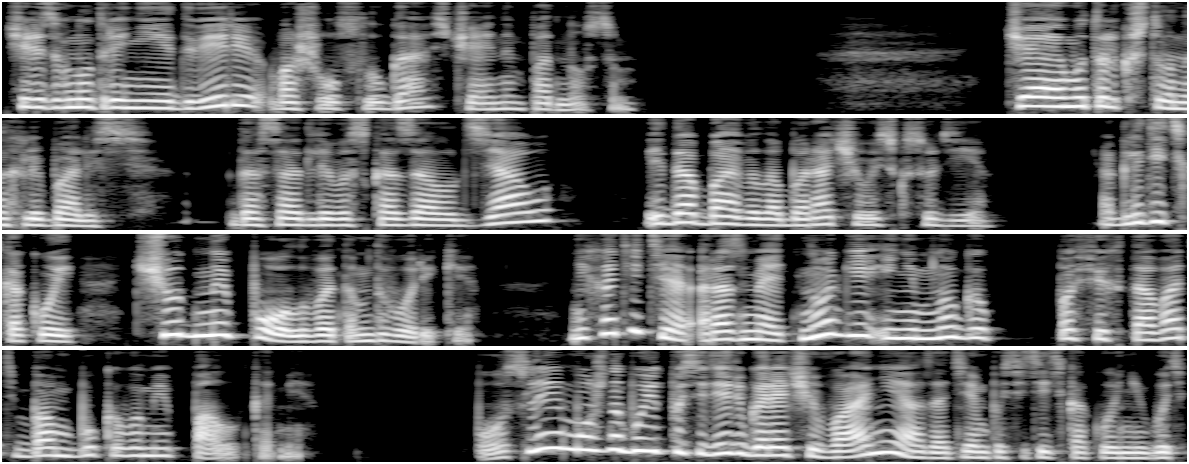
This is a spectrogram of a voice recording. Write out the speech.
Через внутренние двери вошел слуга с чайным подносом. «Чая мы только что нахлебались», — досадливо сказал Дзяо и добавил, оборачиваясь к судье. «А глядите, какой чудный пол в этом дворике! Не хотите размять ноги и немного пофехтовать бамбуковыми палками?» После можно будет посидеть в горячей ванне, а затем посетить какую-нибудь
